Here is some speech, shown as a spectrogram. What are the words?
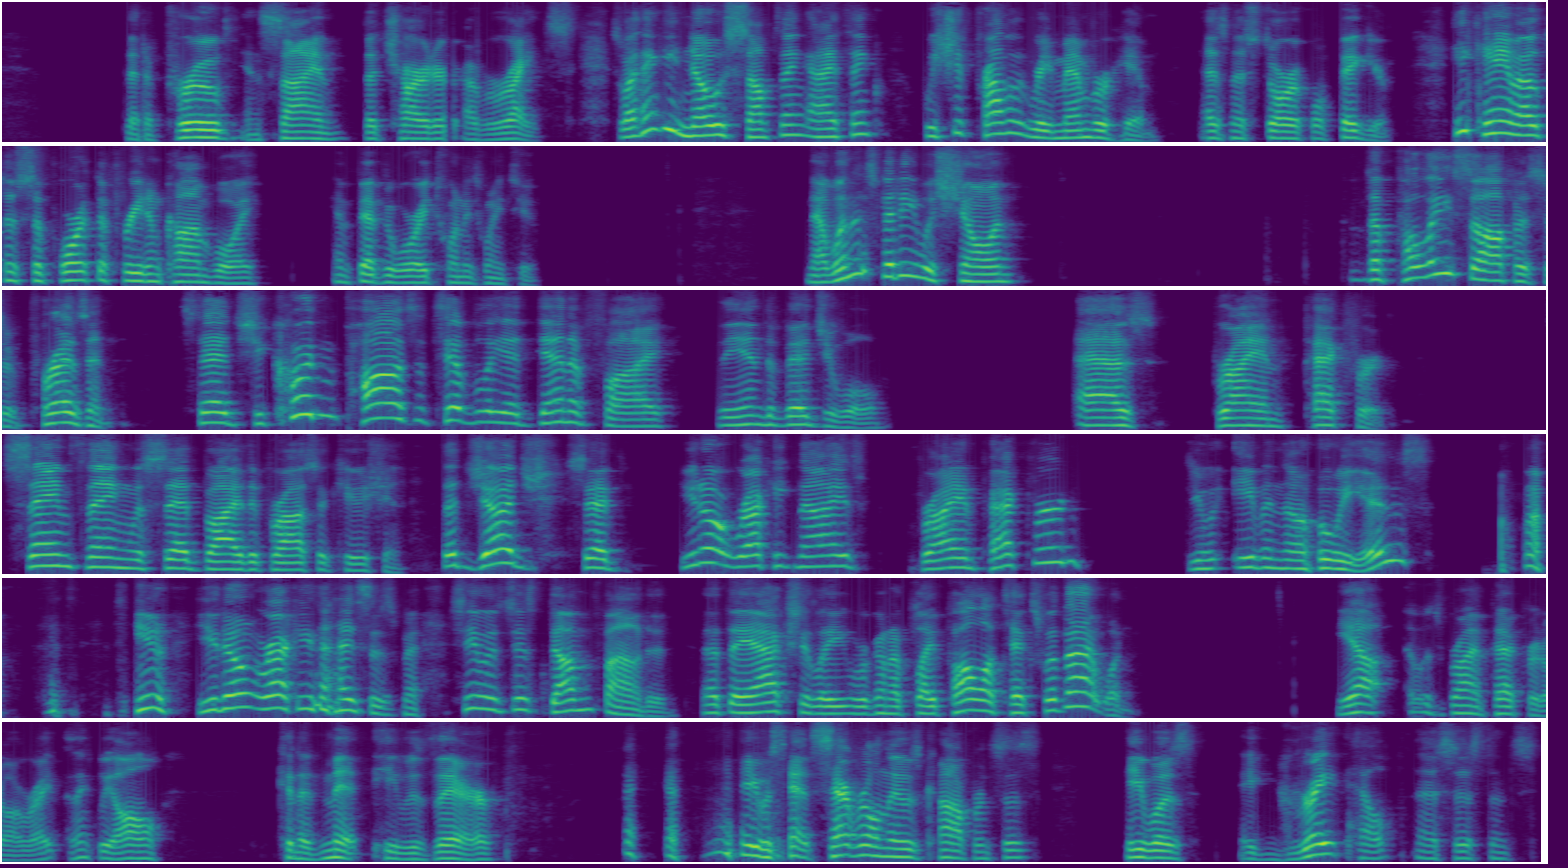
that approved and signed the Charter of Rights. So I think he knows something, and I think we should probably remember him as an historical figure. He came out to support the Freedom Convoy in February 2022. Now, when this video was shown, the police officer present said she couldn't positively identify the individual as Brian Peckford. Same thing was said by the prosecution. The judge said, You don't recognize Brian Peckford? Do you even know who he is? you you don't recognize this man. She was just dumbfounded that they actually were going to play politics with that one. Yeah, it was Brian Peckford, all right. I think we all can admit he was there. he was at several news conferences. He was a great help and assistance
